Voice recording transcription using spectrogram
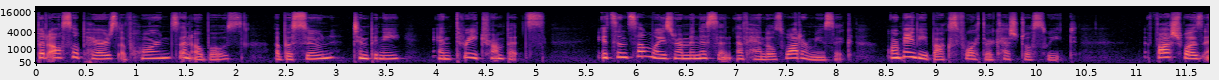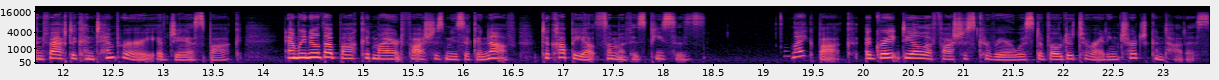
but also pairs of horns and oboes, a bassoon, timpani, and three trumpets. It's in some ways reminiscent of Handel's water music, or maybe Bach's fourth orchestral suite. Fasch was, in fact, a contemporary of J.S. Bach, and we know that Bach admired Fasch's music enough to copy out some of his pieces. Like Bach, a great deal of Fasch's career was devoted to writing church cantatas,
